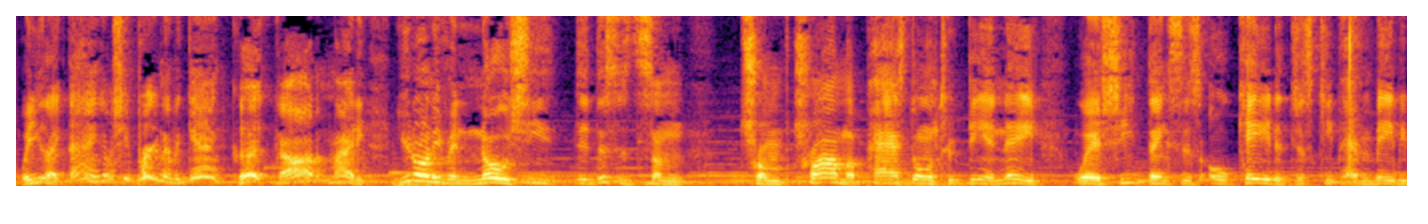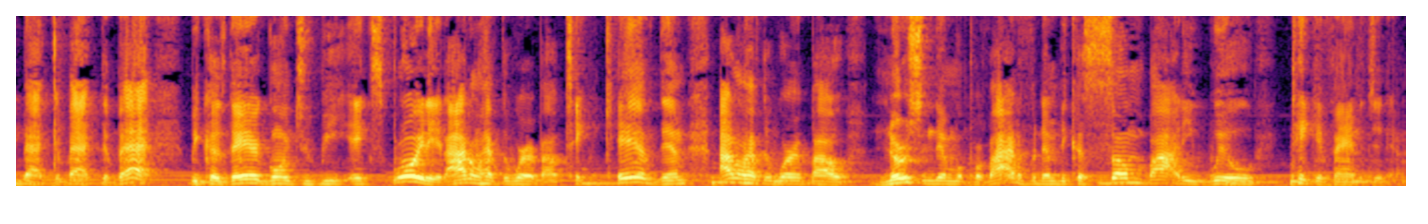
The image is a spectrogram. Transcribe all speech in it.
where you're like, dang, yo, she pregnant again. Good God Almighty, you don't even know she. This is some tra- trauma passed on through DNA where she thinks it's okay to just keep having baby back to back to back because they're going to be exploited. I don't have to worry about taking care of them. I don't have to worry about nursing them or providing for them because somebody will take advantage of them.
